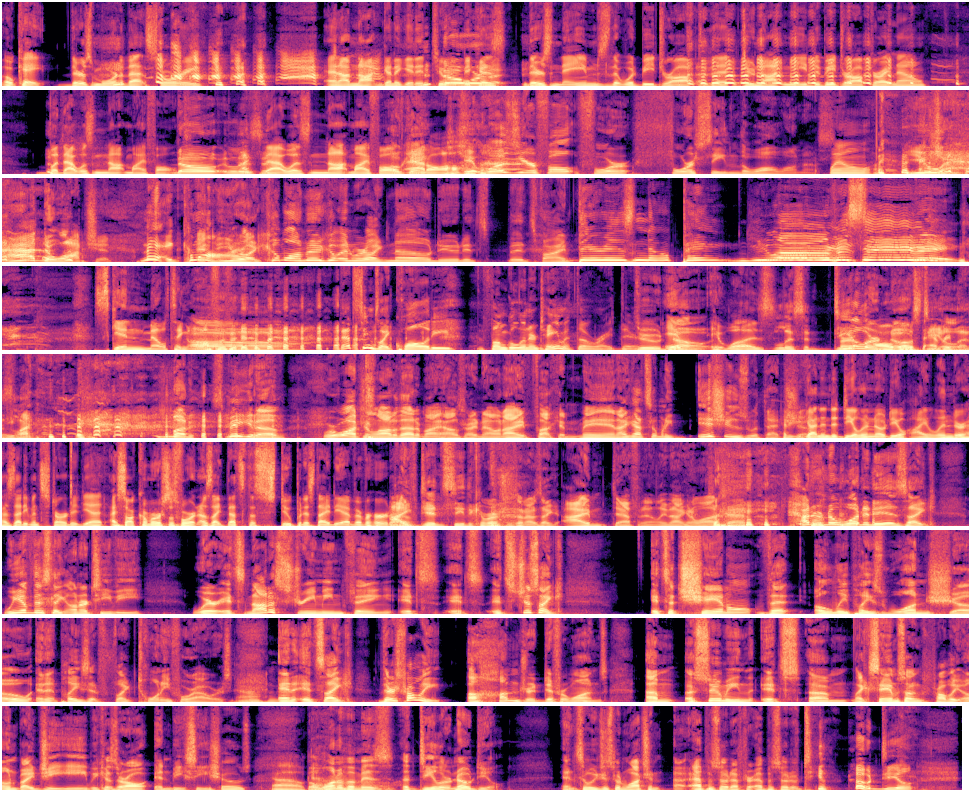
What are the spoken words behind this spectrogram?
okay, there's more to that story. and I'm not going to get into No, it because there's names that would be dropped that do not need to be dropped right now. But that was not my fault. no, listen. That was not my fault okay, at all. it was your fault for forcing the wall on us. well, you had to watch it. man, come And on. You were like, "Come on, man, come!" And we are like, "No, dude, it's it's fine." there is no pain you are receiving. Skin melting off of it. Oh, that seems like quality fungal entertainment, though, right there. dude, It, no, it was. Listen, For deal or almost no deal everybody. is like money. Speaking of, we're watching a lot of that at my house right now, and I fucking man, I got so many issues with that. Have show. you gotten into Deal or No Deal Island, or has that even started yet? I saw commercials for it, and I was like, "That's the stupidest idea I've ever heard of." I did see the commercials, and I was like, I'm definitely not going to watch that. I don't know what it is. Like, we have this thing on our TV where it's not a streaming thing. It's it's it's just like it's a channel that only plays one show and it plays it for like 24 hours. And it's like there's probably a hundred different ones. I'm assuming it's um like Samsung's probably owned by GE because they're all NBC shows. oh, But one of them is a deal or no deal. And so we've just been watching uh, episode after episode of Deal or No Deal.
